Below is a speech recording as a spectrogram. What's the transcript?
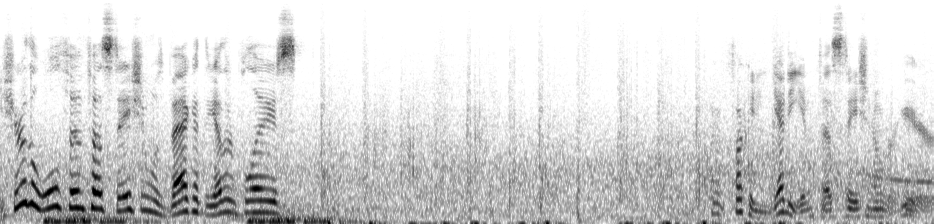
You sure the wolf infestation was back at the other place? Fucking Yeti infestation over here.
